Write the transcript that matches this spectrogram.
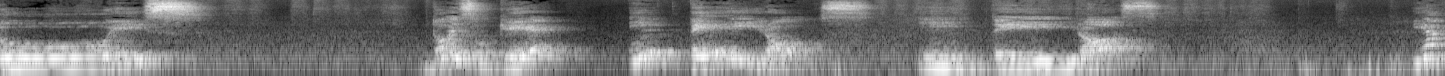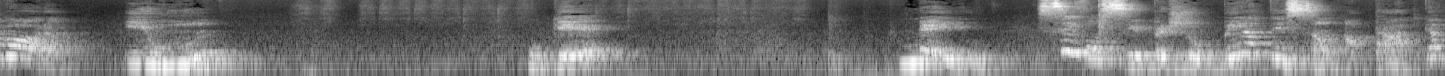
2. 2 o quê? Inteiros. Inteiros. E agora? E um, o quê? Meio. Se você prestou bem atenção à prática,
